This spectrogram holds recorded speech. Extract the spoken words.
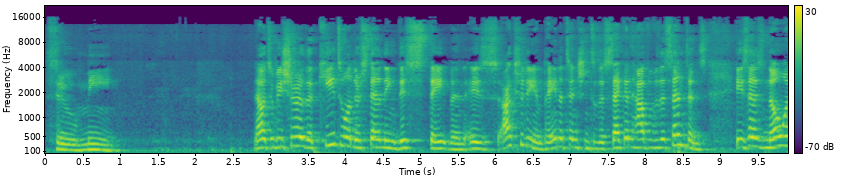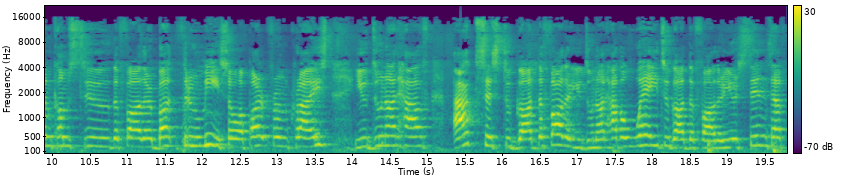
through me. Now, to be sure, the key to understanding this statement is actually in paying attention to the second half of the sentence. He says, No one comes to the Father but through me. So, apart from Christ, you do not have access to God the Father. You do not have a way to God the Father. Your sins have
